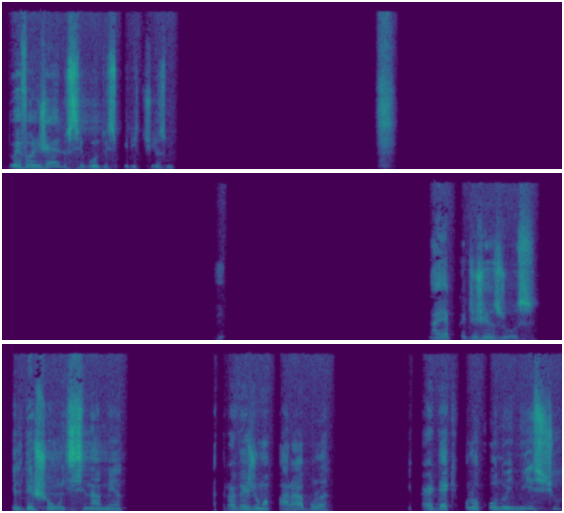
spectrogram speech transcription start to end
do Evangelho segundo o Espiritismo. Na época de Jesus, ele deixou um ensinamento através de uma parábola que Kardec colocou no início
